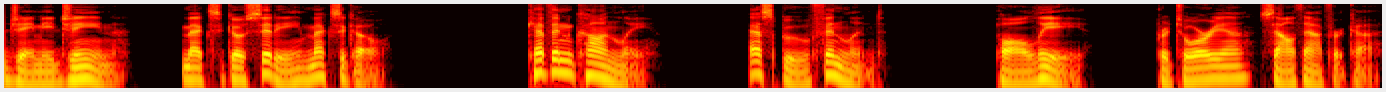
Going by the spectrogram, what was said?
Jamie Jean, Mexico City, Mexico, Kevin Conley, Espoo, Finland. Paul Lee, Pretoria, South Africa.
